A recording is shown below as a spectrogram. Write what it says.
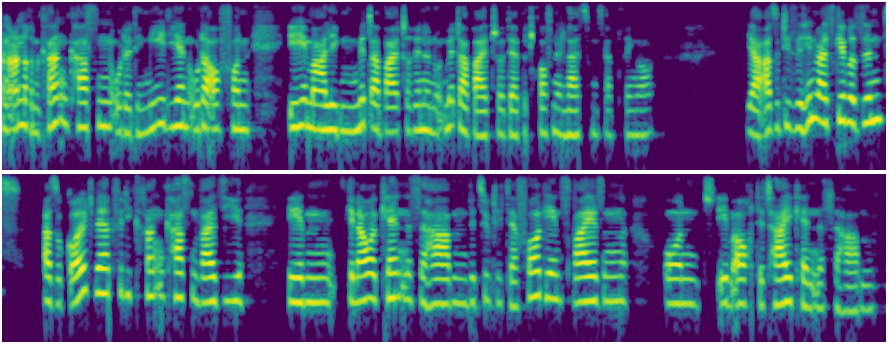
von anderen Krankenkassen oder den Medien oder auch von ehemaligen Mitarbeiterinnen und Mitarbeitern der betroffenen Leistungserbringer. Ja, also diese Hinweisgeber sind also Gold wert für die Krankenkassen, weil sie eben genaue Kenntnisse haben bezüglich der Vorgehensweisen und eben auch Detailkenntnisse haben.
